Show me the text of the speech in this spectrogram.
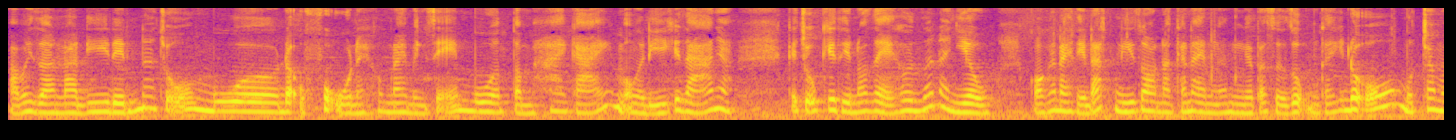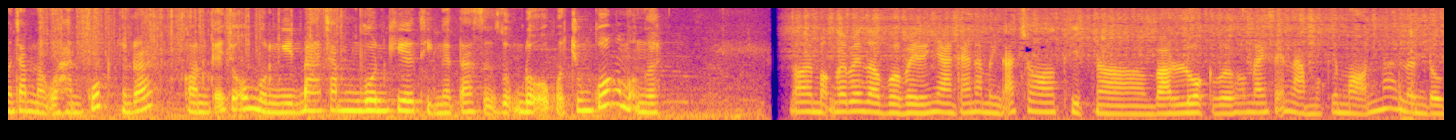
Và bây giờ là đi đến chỗ mua đậu phụ này hôm nay mình sẽ mua tầm hai cái mọi người để ý cái giá nha. Cái chỗ kia thì nó rẻ hơn rất là nhiều còn cái này thì đắt lý do là cái này người ta sử dụng cái đỗ 100% là của Hàn Quốc thì đó. Còn cái chỗ 1.300 won kia thì người ta sử dụng đỗ của Trung Quốc đó mọi người rồi mọi người bây giờ vừa về đến nhà cái là mình đã cho thịt ờ, vào luộc. Rồi Hôm nay sẽ làm một cái món ờ, lần đầu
